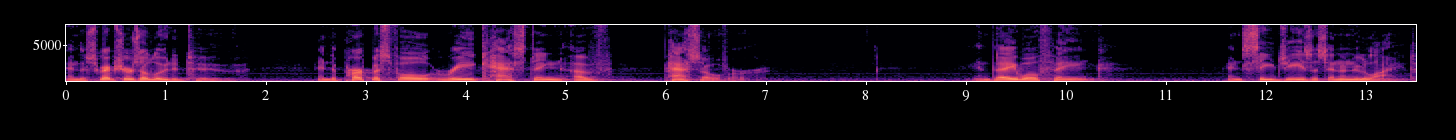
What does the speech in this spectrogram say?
and the scriptures alluded to and the purposeful recasting of Passover. And they will think and see Jesus in a new light.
